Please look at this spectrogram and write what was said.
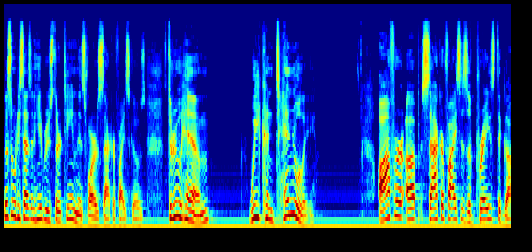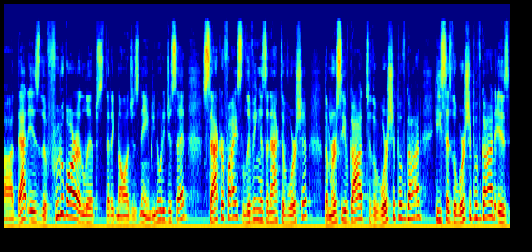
Listen to what he says in Hebrews 13 as far as sacrifice goes. Through Him, we continually offer up sacrifices of praise to God. That is the fruit of our lips that acknowledge his name. Do you know what he just said? Sacrifice, living as an act of worship, the mercy of God to the worship of God. He says the worship of God is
